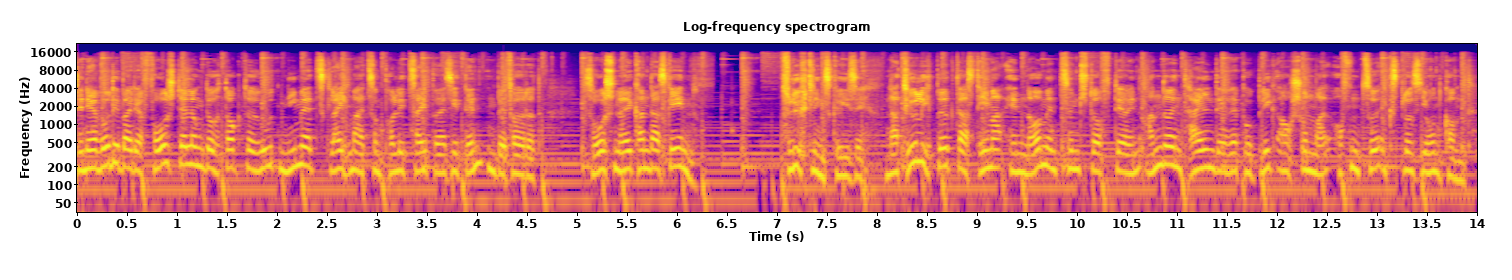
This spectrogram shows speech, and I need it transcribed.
denn er wurde bei der Vorstellung durch Dr. Ruth Niemetz gleich mal zum Polizeipräsidenten befördert so schnell kann das gehen. Flüchtlingskrise. Natürlich birgt das Thema enormen Zündstoff, der in anderen Teilen der Republik auch schon mal offen zur Explosion kommt.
